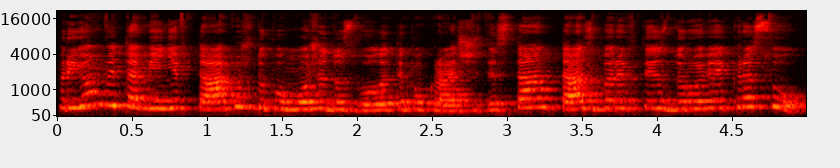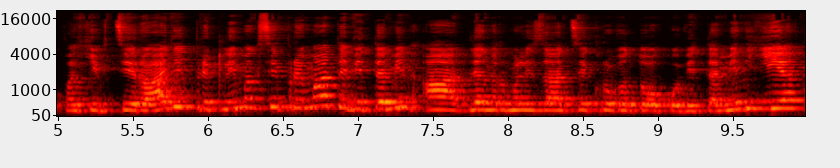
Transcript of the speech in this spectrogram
Прийом вітамінів також допоможе дозволити покращити стан та зберегти здоров'я і красу. Фахівці радять при клімаксі приймати вітамін А для нормалізації кровотоку, вітамін Е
